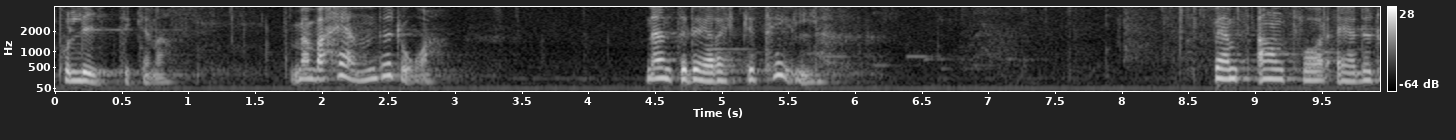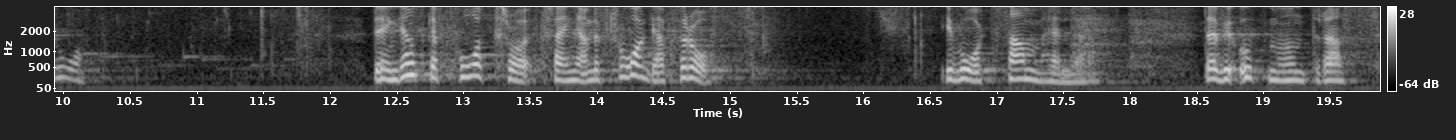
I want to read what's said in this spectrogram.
politikernas. Men vad händer då när inte det räcker till? Vems ansvar är det då? Det är en ganska påträngande fråga för oss i vårt samhälle där vi uppmuntras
